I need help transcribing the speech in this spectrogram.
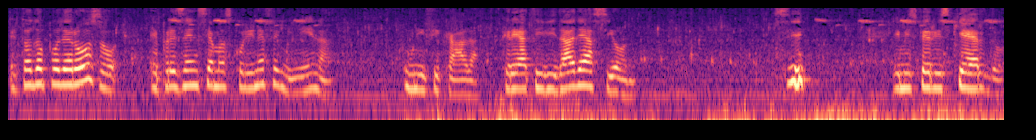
El Todopoderoso es presencia masculina y femenina unificada, creatividad de acción. Sí, hemisferio izquierdo,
